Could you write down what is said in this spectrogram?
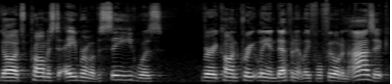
God's promise to Abram of a seed was very concretely and definitely fulfilled in Isaac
